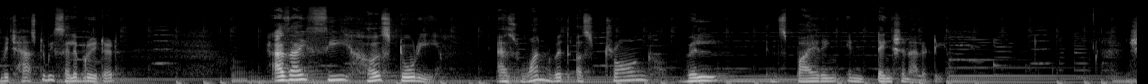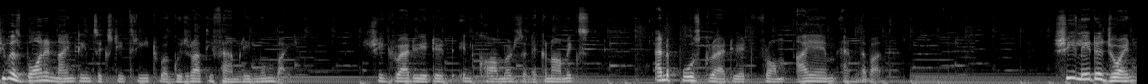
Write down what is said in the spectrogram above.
which has to be celebrated as i see her story as one with a strong will, inspiring intentionality. She was born in 1963 to a Gujarati family in Mumbai. She graduated in commerce and economics and a postgraduate from IIM Ahmedabad. She later joined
